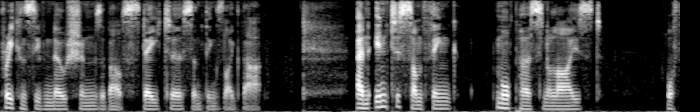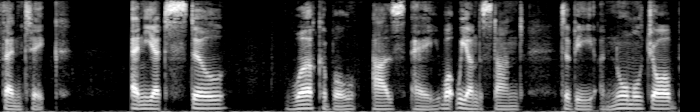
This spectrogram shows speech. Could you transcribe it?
preconceived notions about status and things like that, and into something more personalized, authentic, and yet still workable as a what we understand to be a normal job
